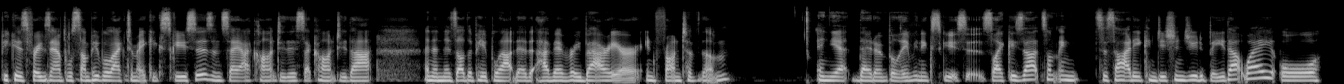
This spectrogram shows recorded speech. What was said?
because, for example, some people like to make excuses and say, I can't do this, I can't do that. And then there's other people out there that have every barrier in front of them and yet they don't believe in excuses. Like, is that something society conditions you to be that way? Or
